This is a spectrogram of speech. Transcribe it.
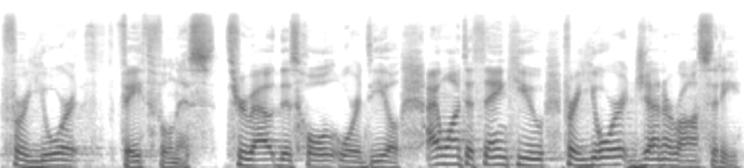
for your faithfulness throughout this whole ordeal. I want to thank you for your generosity.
